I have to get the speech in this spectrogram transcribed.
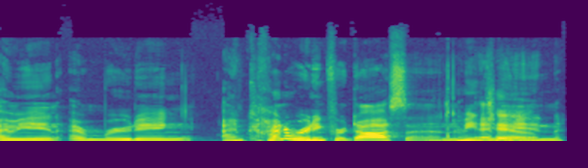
I mean, I'm rooting. I'm kind of rooting for Dawson. Me I too. mean,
